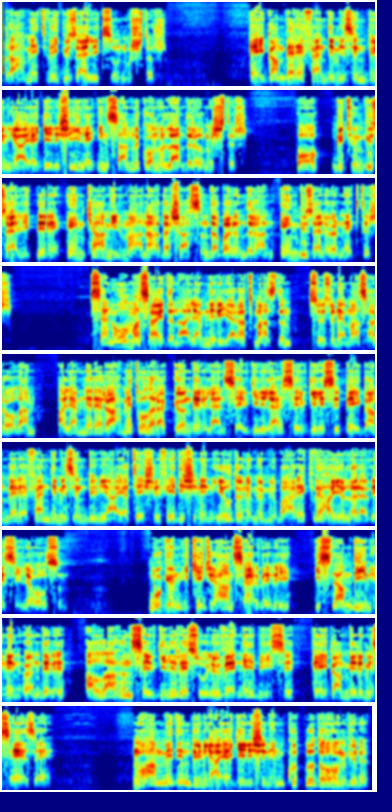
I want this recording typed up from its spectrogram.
Rahmet ve güzellik sunmuştur. Peygamber Efendimizin dünyaya gelişiyle insanlık onurlandırılmıştır. O, bütün güzellikleri en kamil manada şahsında barındıran en güzel örnektir. Sen olmasaydın alemleri yaratmazdım, sözüne mazhar olan, alemlere rahmet olarak gönderilen sevgililer sevgilisi Peygamber Efendimizin dünyaya teşrif edişinin yıl dönümü mübarek ve hayırlara vesile olsun. Bugün iki cihan serveri, İslam dininin önderi, Allah'ın sevgili Resulü ve Nebisi, Peygamberimiz Hz. Muhammed'in dünyaya gelişinin kutlu doğum günü.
